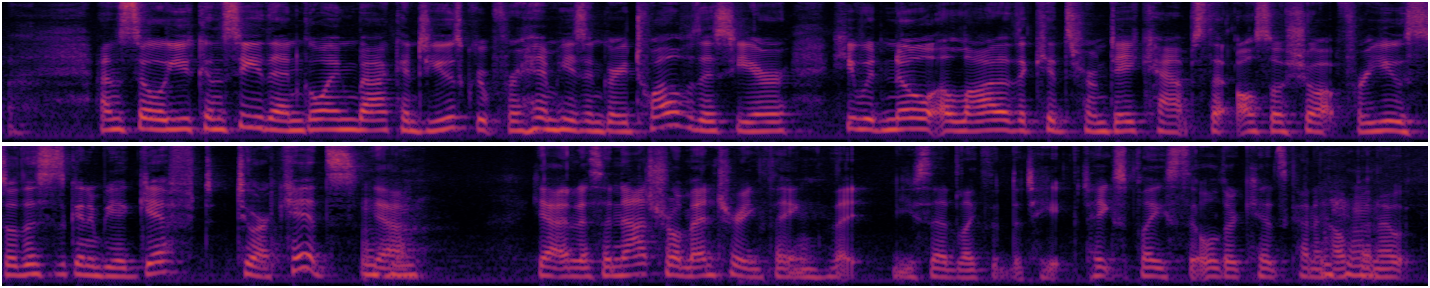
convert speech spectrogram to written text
And so you can see then going back into youth group for him, he's in grade 12 this year. He would know a lot of the kids from day camps that also show up for youth. So this is going to be a gift to our kids. Yeah. Yeah, and it's a natural mentoring thing that you said, like that ta- takes place. The older kids kind of helping mm-hmm. out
